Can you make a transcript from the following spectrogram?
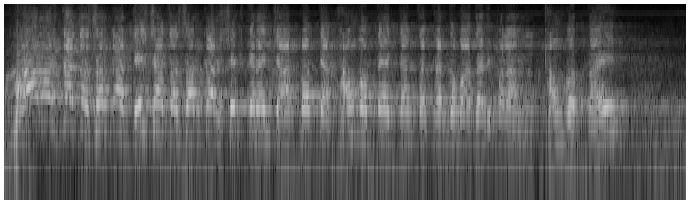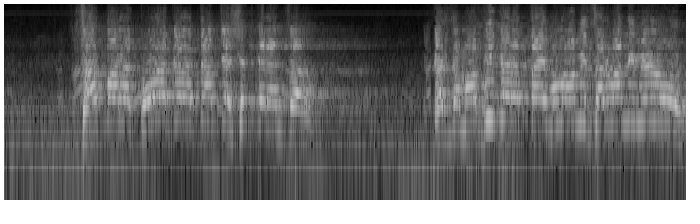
महाराष्ट्राचं सरकार देशाचं सरकार शेतकऱ्यांची आत्महत्या थांबवत नाही त्यांचं कर्जबाजारीपणा थांबवत नाही. सातबारा कोण करत नाही आमच्या शेतकऱ्यांचा. कर्जमाफी करत नाही म्हणून आम्ही सर्वांनी मिळून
